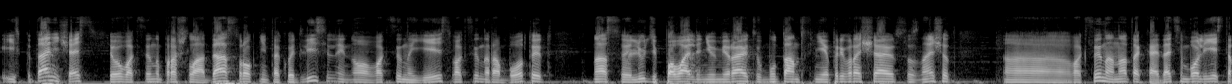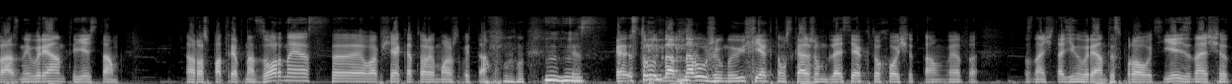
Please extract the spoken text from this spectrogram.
испытаний часть все, вакцина прошла. Да, срок не такой длительный, но вакцина есть, вакцина работает. У нас люди повально не умирают, в мутантов не превращаются, значит, э, вакцина, она такая, да, тем более есть разные варианты, есть там Роспотребнадзорная, с, э, вообще, которая может быть там с, с трудно обнаружимым эффектом, скажем, для тех, кто хочет там это, значит, один вариант испробовать. Есть, значит,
